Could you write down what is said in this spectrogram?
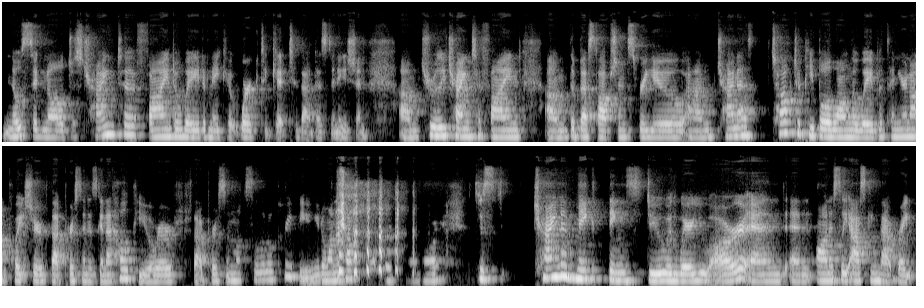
No signal, just trying to find a way to make it work to get to that destination. Um, truly trying to find um, the best options for you, um, trying to talk to people along the way, but then you're not quite sure if that person is going to help you or if that person looks a little creepy and you don't want to talk to them. Just trying to make things do with where you are and and honestly asking that right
